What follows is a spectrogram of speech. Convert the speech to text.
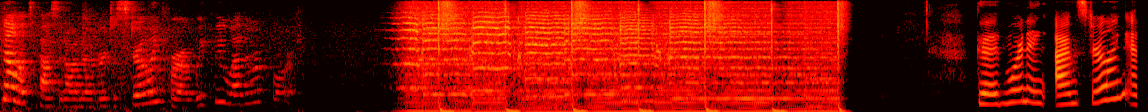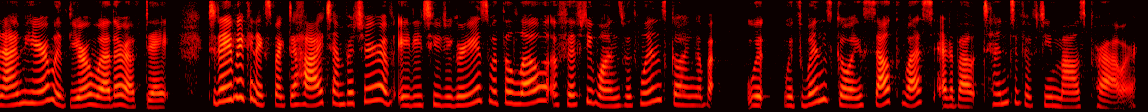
Now let's pass it on over to Sterling for our weekly weather report. Good morning. I'm Sterling and I'm here with your weather update. Today we can expect a high temperature of 82 degrees with a low of 51s with winds going about with, with winds going southwest at about 10 to 15 miles per hour.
